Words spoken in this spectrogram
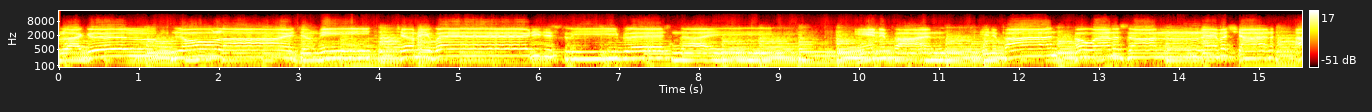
black girl, don't lie to me. Tell me where did you sleep last night? In in where the sun never shine. I.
